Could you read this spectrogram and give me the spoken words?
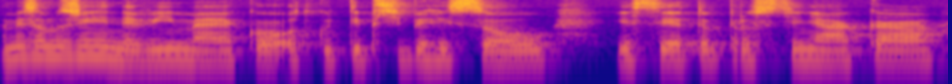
A my samozřejmě nevíme, jako odkud ty příběhy jsou, jestli je to prostě nějaká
